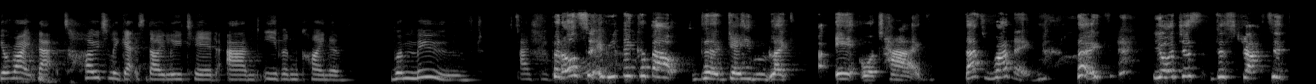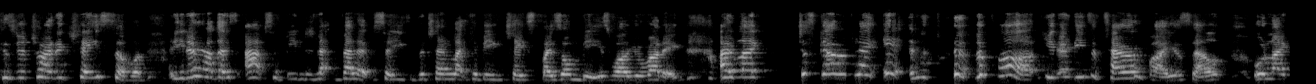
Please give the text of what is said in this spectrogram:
you're right that totally gets diluted and even kind of removed but also if you think about the game like it or tag that's running. Like you're just distracted because you're trying to chase someone. And you know how those apps have been developed so you can pretend like you're being chased by zombies while you're running? I'm like just go and play it in the park. You don't need to terrify yourself or like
